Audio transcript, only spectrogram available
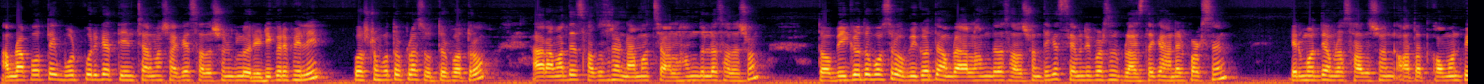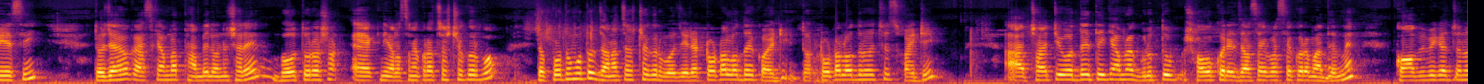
আমরা প্রত্যেক বোর্ড পরীক্ষার তিন, চার মাস আগে সাজেশনগুলো রেডি করে ফেলি। প্রশ্নপত্র প্লাস উত্তরপত্র। আর আমাদের সাজেশনের নাম হচ্ছে আলহামদুলিল্লাহ সাজেশন। তো বিগত বছরের অভিজ্ঞতা আমরা আলহামদুলিল্লাহ সাজেশন থেকে সেভেন্টি পার্সেন্ট প্লাস থেকে হান্ড্রেড পার্সেন্ট এর মধ্যে আমরা সাজেশন অর্থাৎ কমন পেয়েছি। তো যাই হোক, আজকে আমরা থাম্বেল অনুসারে ভৌত রসন এক নিয়ে আলোচনা করার চেষ্টা করব। তো প্রথমত জানার চেষ্টা করব যে এটা টোটাল অধ্যায় কয়টি? তো টোটাল অধ্যায় হচ্ছে ছয়টি। ছয়টি অধ্যায় থেকে আমরা গুরুত্ব সহকারে যাচাই বাছাই করার মাধ্যমে ক বিভাগের জন্য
